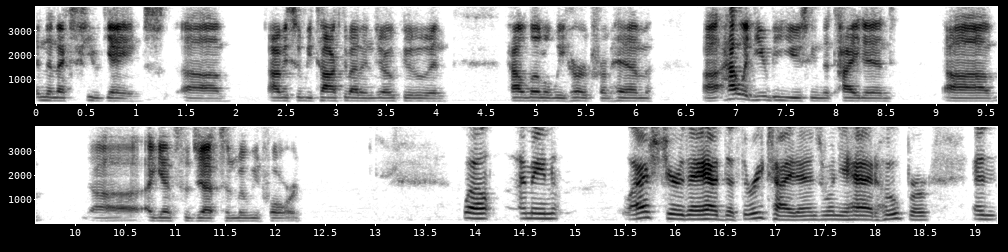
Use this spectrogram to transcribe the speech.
in the next few games? Um, obviously, we talked about Njoku and how little we heard from him. Uh, how would you be using the tight end uh, uh, against the Jets and moving forward? Well, I mean, last year they had the three tight ends when you had Hooper, and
